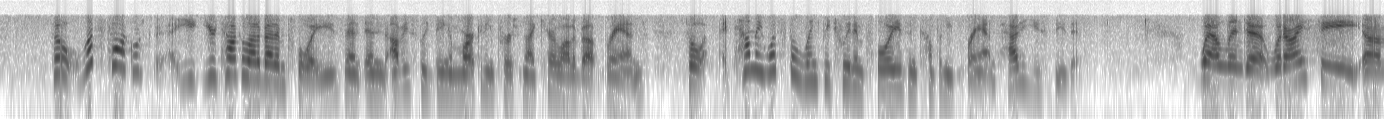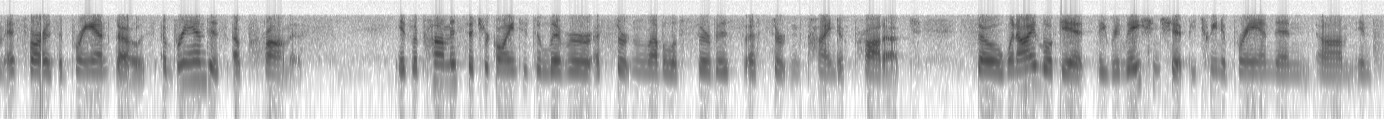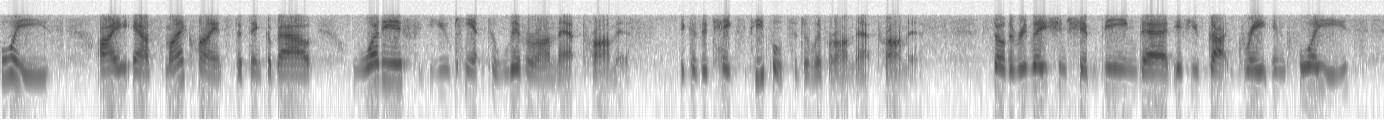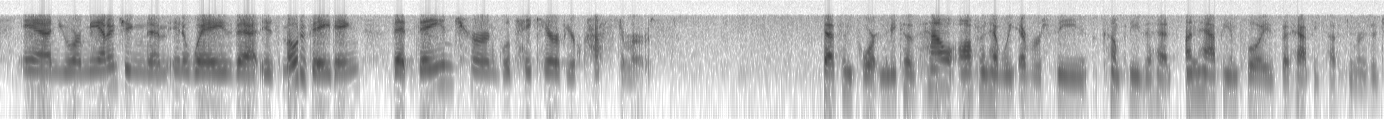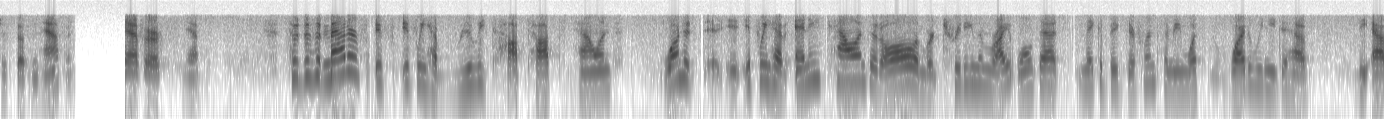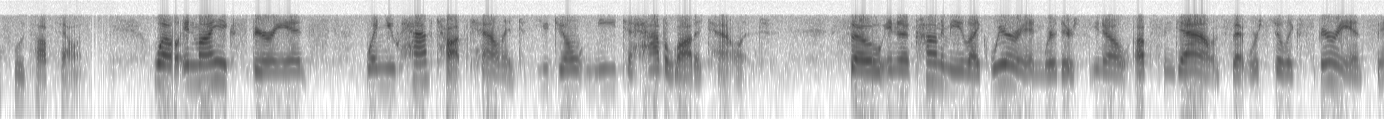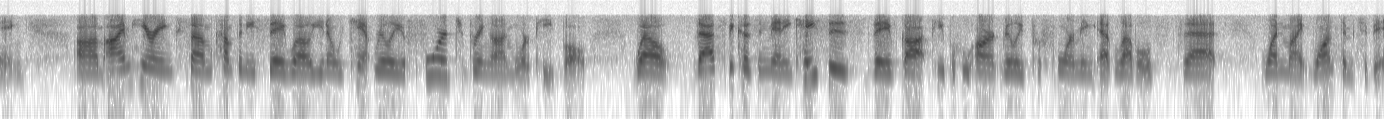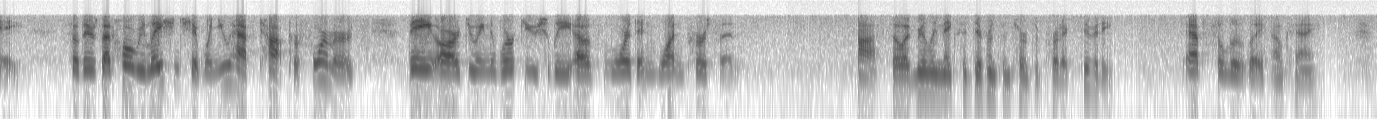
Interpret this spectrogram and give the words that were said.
So let's talk. You, you talk a lot about employees, and, and obviously, being a marketing person, I care a lot about brands. So tell me, what's the link between employees and company brands? How do you see this? Well, Linda, what I see um, as far as a brand goes, a brand is a promise. It's a promise that you're going to deliver a certain level of service, a certain kind of product. So when I look at the relationship between a brand and um, employees, I ask my clients to think about what if you can't deliver on that promise? Because it takes people to deliver on that promise. So the relationship being that if you've got great employees and you're managing them in a way that is motivating, that they in turn will take care of your customers. That's important because how often have we ever seen a company that had unhappy employees but happy customers? It just doesn't happen. Never. Yep. So does it matter if if, if we have really top top talent? Won't it, if we have any talent at all and we're treating them right, won't that make a big difference? I mean, what why do we need to have the absolute top talent? Well, in my experience, when you have top talent, you don't need to have a lot of talent. So in an economy like we're in, where there's you know ups and downs that we're still experiencing, um, I'm hearing some companies say, well, you know, we can't really afford to bring on more people. Well, that's because in many cases they've got people who aren't really performing at levels that one might want them to be. So there's that whole relationship when you have top performers they are doing the work usually of more than one person. Ah, so it really makes a difference in terms of productivity. Absolutely. Okay.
